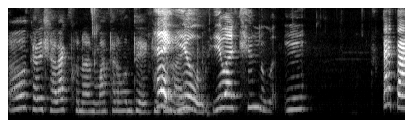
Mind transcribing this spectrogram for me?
ও খালি সারাক্ষণ আর মাথার মধ্যে কি. Mm. টাটা.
